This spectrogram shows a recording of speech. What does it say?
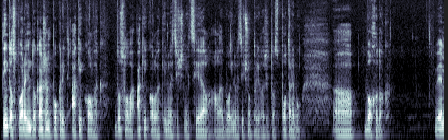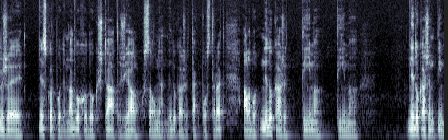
Týmto sporením dokážem pokryť akýkoľvek, doslova akýkoľvek investičný cieľ alebo investičnú príležitosť, potrebu, e, dôchodok. Viem, že neskôr pôjdem na dôchodok, štát, žiaľ, už sa u mňa nedokáže tak postarať, alebo nedokáže tým, tým nedokážem tým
